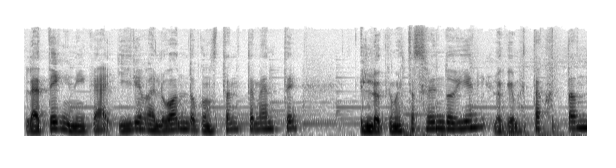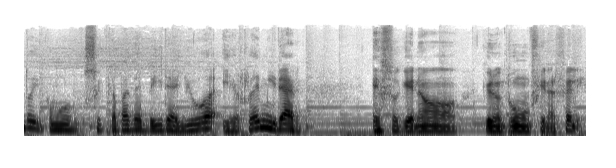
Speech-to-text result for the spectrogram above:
la técnica e ir evaluando constantemente en lo que me está saliendo bien, lo que me está costando y cómo soy capaz de pedir ayuda y remirar eso que no, que no tuvo un final feliz.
